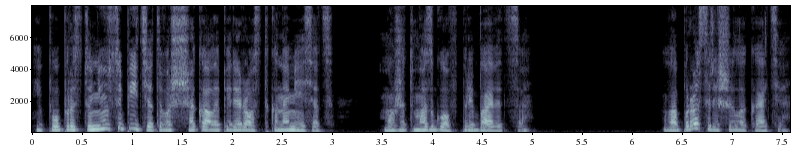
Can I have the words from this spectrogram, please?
и попросту не усыпить этого шакала-переростка на месяц. Может, мозгов прибавится. Вопрос решила Катя.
